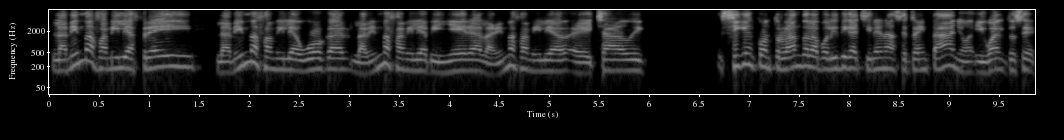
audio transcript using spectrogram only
La misma familia Frey, la misma familia Walker, la misma familia Piñera, la misma familia eh, Chadwick, siguen controlando la política chilena hace 30 años. Igual, entonces,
